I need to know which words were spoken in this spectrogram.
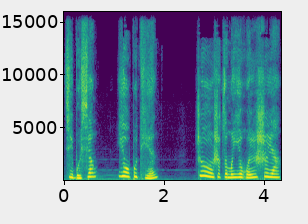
既不香又不甜，这是怎么一回事呀？”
